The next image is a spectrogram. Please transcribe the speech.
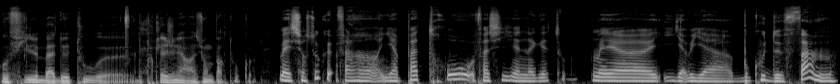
au fil bah, de, tout, euh, de toute la génération partout. Quoi. Mais surtout que, enfin, il n'y a pas trop. Enfin, si, il y a Nagato. Mais euh, il y, a, il y a beaucoup de femmes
